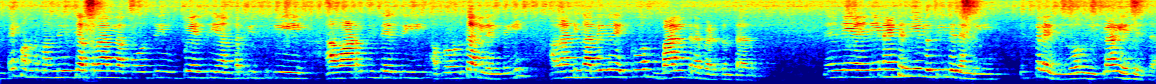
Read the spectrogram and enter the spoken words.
అంటే కొంతమంది చక్రాల్లో పోసి ఉప్పు వేసి అంత పిసికి ఆ వాటర్ తీసేసి అప్పుడు వండుతారులేండి. అలాంటి కర్రీలు ఎక్కువ బాలింతర పెడుతుంటారు నేనైతే నీళ్ళు తీయలేదండి. ఇచ్చలేదు ఇదిగో ఇట్లాగే వేసేసా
